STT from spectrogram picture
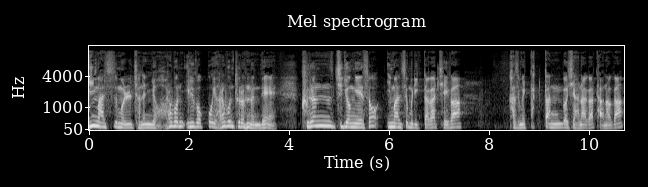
이 말씀을 저는 여러 번 읽었고 여러 번 들었는데 그런 지경에서 이 말씀을 읽다가 제가 가슴에 딱단 것이 하나가 단어가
